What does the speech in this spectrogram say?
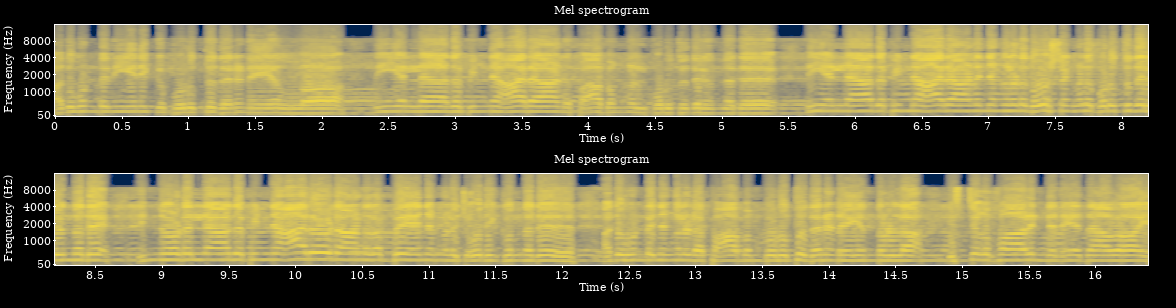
അതുകൊണ്ട് നീ എനിക്ക് പുറത്തു തരണേ അല്ലോ. നീയല്ലാതെ പിന്നെ ആരാണ് പാപങ്ങൾ പുറത്തു തരുന്നത്? നീയല്ലാതെ പിന്നെ ആരാണ് ഞങ്ങളുടെ ദോഷങ്ങൾ പുറത്തു തരുന്നത്? നിന്നോടല്ലാതെ പിന്നെ ആരോടാണ് റബ്ബേ ഞങ്ങൾ ചോദിക്കുന്നത്? അതുകൊണ്ട് ഞങ്ങളുടെ പാപം പുറത്തു തരണേ എന്നുള്ള ഇസ്റ്റഫാറിന്റെ നേതാവായ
